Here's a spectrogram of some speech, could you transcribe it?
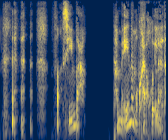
放心吧，他没那么快回来的。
